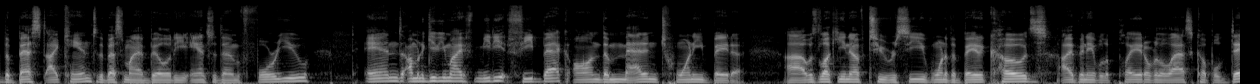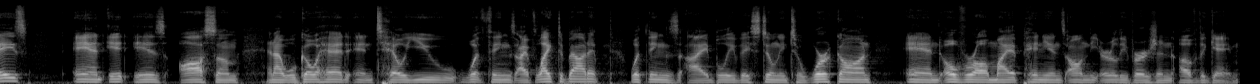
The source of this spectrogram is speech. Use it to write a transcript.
the best I can to the best of my ability, answer them for you. And I'm going to give you my immediate feedback on the Madden 20 beta. Uh, I was lucky enough to receive one of the beta codes. I've been able to play it over the last couple days and it is awesome. And I will go ahead and tell you what things I've liked about it, what things I believe they still need to work on, and overall my opinions on the early version of the game.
